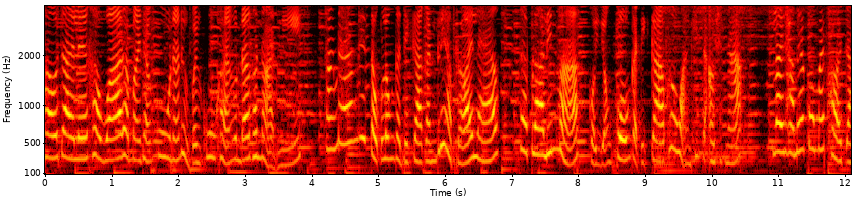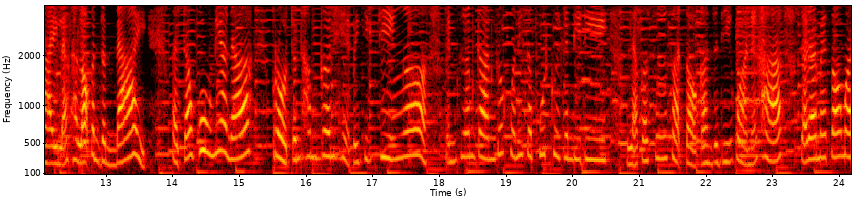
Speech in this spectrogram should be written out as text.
ข้าใจเลยค่ะว่าทำไมทั้งคู่นั้นถึงเป็นคู่แข่งกันได้ขนาดนี้ ทั้งๆที่ตกลงกติกากันเรียบร้อยแล้ว แต่ปลาลิ้นหมาก็ยังโกงกติกาเพื่อหวังที่จะเอาชนะเลยทำให้กุ้งไม่พอใจและทะเลาะกันจนได้ แต่เจ้ากุ้งเนี่ยนะ โกรธจนทำเกินเหตุไปจริงๆอะ เป็นเพื่อนกันก็ควรที่จะพูดคุยกันดีๆ แล้วก็ซื่อสัตย์ต่อกันจะดีกว่านะคะ จะได้ไม่ต้องมา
